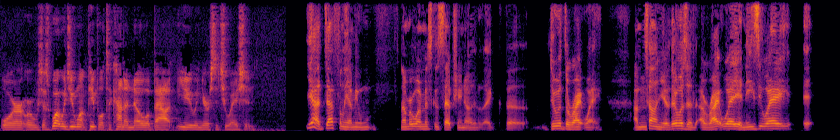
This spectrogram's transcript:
or or just what would you want people to kind of know about you and your situation yeah definitely I mean number one misconception you know like the do it the right way. I'm mm-hmm. telling you, if there was a, a, right way, an easy way, it,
